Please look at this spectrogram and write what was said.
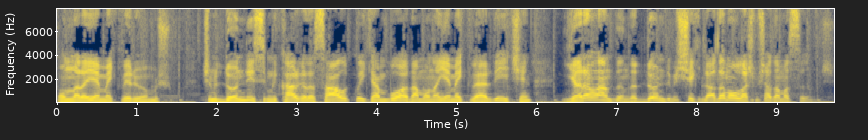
Onlara yemek veriyormuş. Şimdi Döndü isimli karga da sağlıklıyken bu adam ona yemek verdiği için yaralandığında döndü bir şekilde adama ulaşmış adama sığınmış.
